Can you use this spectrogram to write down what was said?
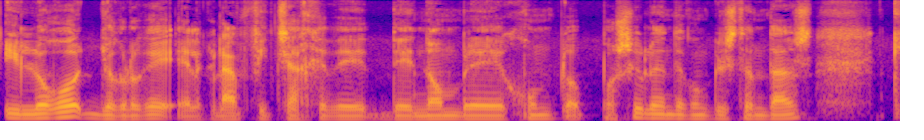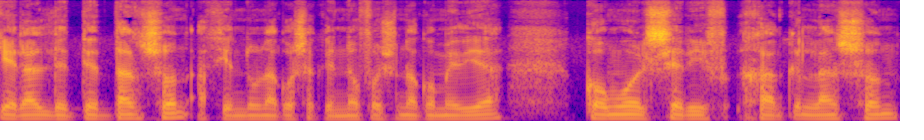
Y luego yo creo que el gran fichaje de, nombre junto, posiblemente con Kristen Dance, que era el de Ted Danson, haciendo una cosa que no fuese una comedia, como el sheriff Hank Lanson.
